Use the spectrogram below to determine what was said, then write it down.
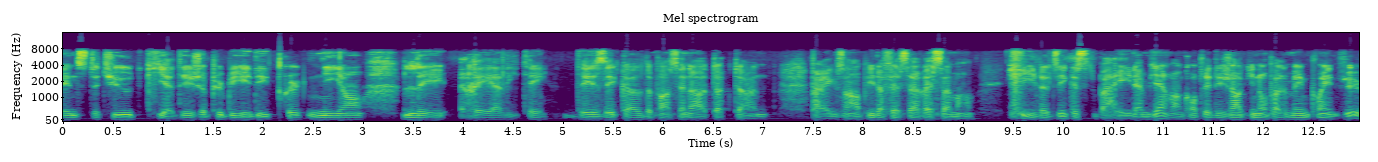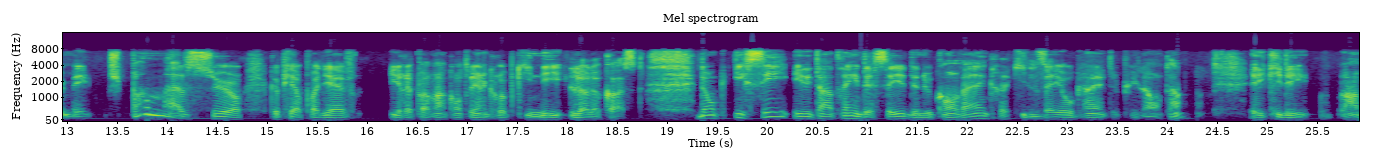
Institute qui a déjà publié des trucs niant les réalités des écoles de pensionnats autochtones. Par exemple, il a fait ça récemment. Il a dit que bah, il aime bien rencontrer des gens qui n'ont pas le même point de vue, mais je suis pas mal sûr que Pierre Poilievre irait pas rencontrer un groupe qui nie l'Holocauste. Donc ici, il est en train d'essayer de nous convaincre qu'il veille au grain depuis longtemps et qu'il est en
